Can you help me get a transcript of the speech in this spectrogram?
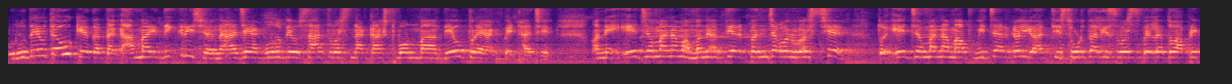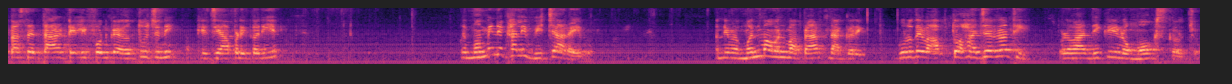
ગુરુદેવ તો એવું કહેતા હતા કે આ મારી દીકરી છે અને આજે આ ગુરુદેવ સાત વર્ષના કાસ્ટબોનમાં દેવપ્રયાગ બેઠા છે. અને એ જમાનામાં મને અત્યારે પંચાવન વર્ષ છે, તો એ જમાનામાં આપ વિચાર કર્યો આજથી સુડતાલીસ વર્ષ પહેલા તો આપણી પાસે તાર ટેલિફોન કઈ હતું જ નહીં કે જે આપણે કરીએ. તો મમ્મીને ખાલી વિચાર આવ્યો. અને મનમાં મનમાં પ્રાર્થના કરી, ગુરુદેવ આપ તો હાજર નથી, પણ આ દીકરીનો મોક્ષ કરજો.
